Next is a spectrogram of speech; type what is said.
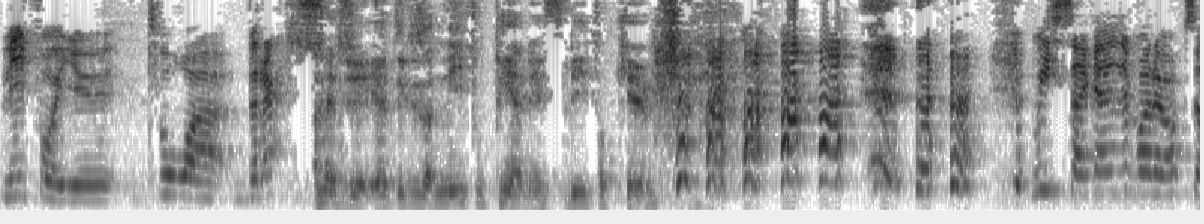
Vi får ju två bröst. Jag tyckte så att ni får penis, vi får kuk. Vissa kanske får det också.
